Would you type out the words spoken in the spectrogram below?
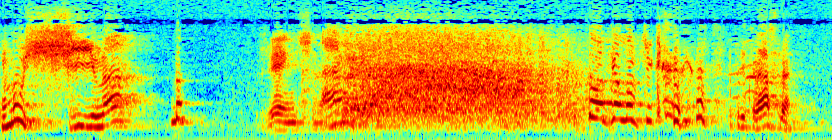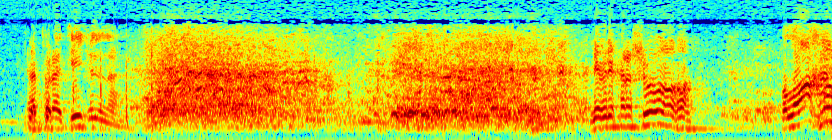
Мужчина. Да. Женщина. Вот, голубчик. Прекрасно. Отвратительно. Я говорю, хорошо. Плохо.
